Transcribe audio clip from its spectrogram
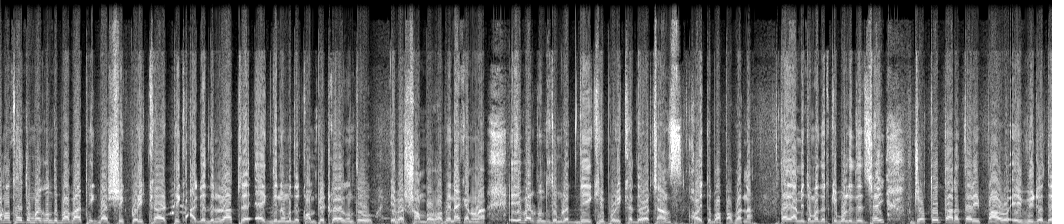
অনথায় তোমরা কিন্তু পাবা ঠিক বার্ষিক পরীক্ষার ঠিক আগের দিন রাত্রে একদিনের মধ্যে কমপ্লিট করা কিন্তু এবার সম্ভব হবে না, কেননা এইবার কিন্তু তোমরা দেখে পরীক্ষা দেওয়ার চান্স হয়তো বা পাবা না। তাই আমি তোমাদেরকে বলে দিতে চাই, যত তাড়াতাড়ি পারো এই ভিডিওতে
